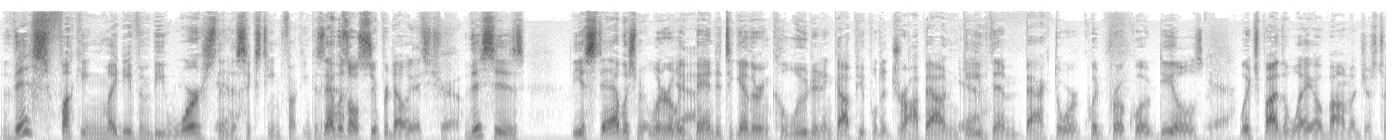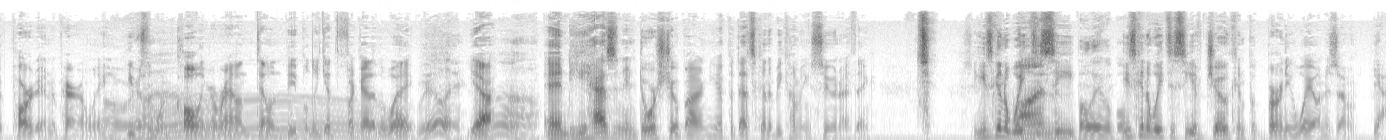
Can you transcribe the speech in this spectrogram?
This fucking might even be worse than Yeah. the 16 fucking because that was all super delegates. That's true. This is the establishment literally Yeah. banded together and colluded and got people to drop out and Yeah. gave them backdoor quid pro quo deals, Yeah. which, by the way, Obama just took part in. Apparently, Oh, he was the one calling around telling people to get the fuck out of the way. Really? Yeah, Oh. and he hasn't endorsed Joe Biden yet, but that's going to be coming soon, I think. He's going to wait to see. Unbelievable. He's going to wait to see if Joe can put Bernie away on his own. Yeah.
